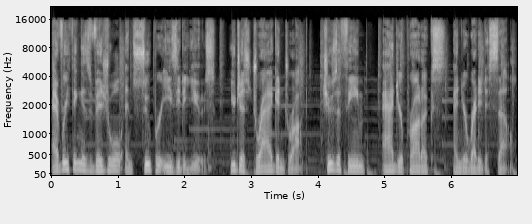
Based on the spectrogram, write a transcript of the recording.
Everything is visual and super easy to use. You just drag and drop, choose a theme, add your products, and you're ready to sell.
